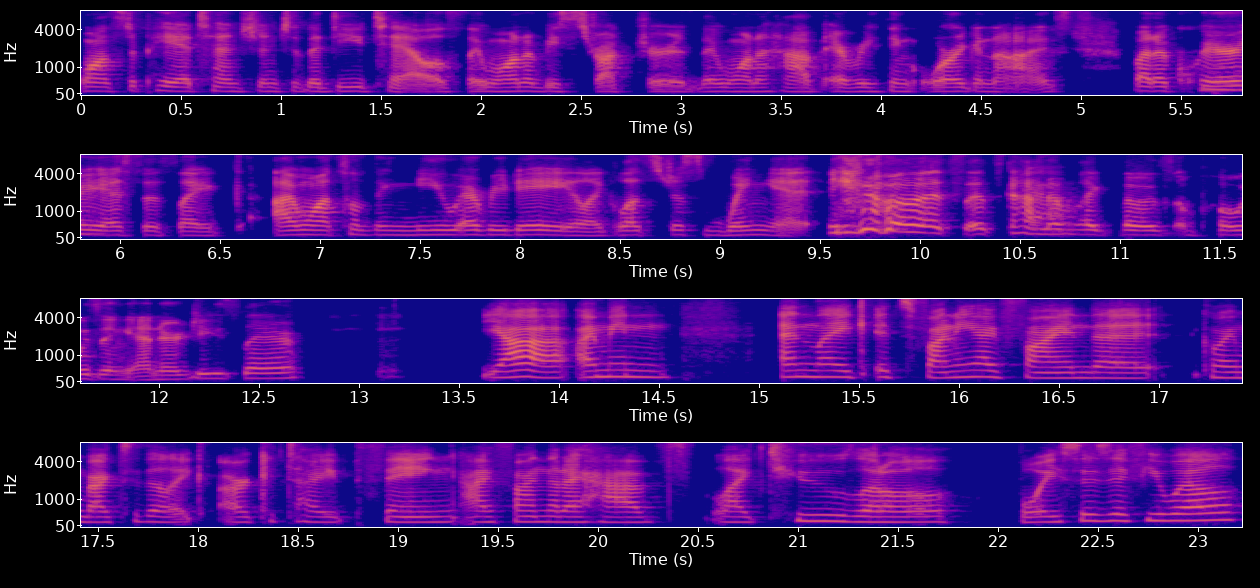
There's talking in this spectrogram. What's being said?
wants to pay attention to the details. They want to be structured. They want to have everything organized. But mm. Aquarius mm. is like, I want something new every day. Like, let's just wing it. You know, it's it's kind yeah. of like those opposing energies there. Yeah. I mean, and like it's funny, I find that going back to the like archetype thing, I find that I have like two little voices, if you will.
